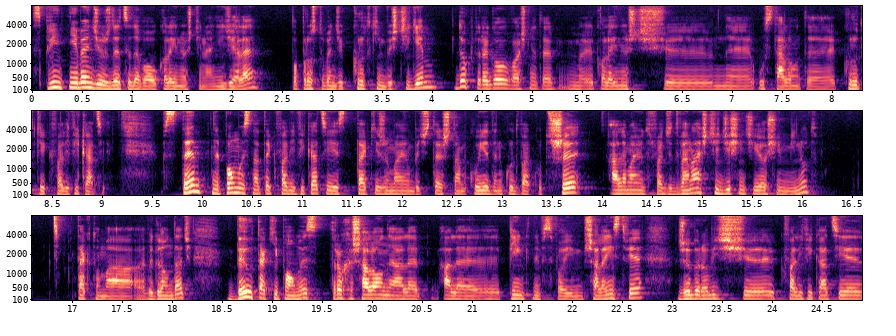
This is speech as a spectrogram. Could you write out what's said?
Sprint nie będzie już decydował o kolejności na niedzielę, po prostu będzie krótkim wyścigiem, do którego właśnie tę kolejność y, ustalą te krótkie kwalifikacje. Wstępny pomysł na te kwalifikacje jest taki, że mają być też tam Q1, Q2, Q3, ale mają trwać 12, 10 i 8 minut. Tak to ma wyglądać. Był taki pomysł, trochę szalony, ale, ale piękny w swoim szaleństwie, żeby robić e, kwalifikacje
